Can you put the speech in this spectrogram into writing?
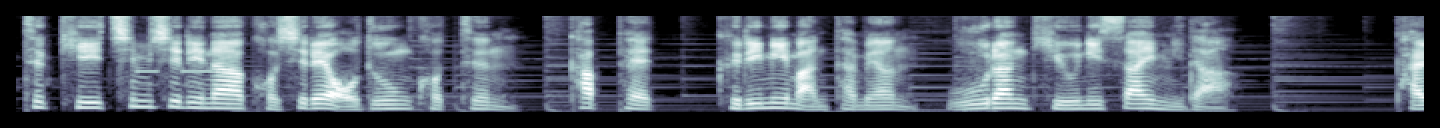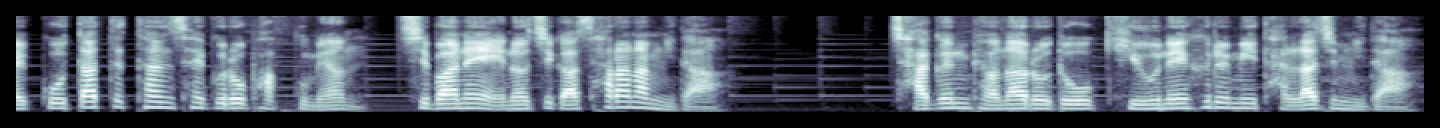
특히 침실이나 거실의 어두운 커튼, 카펫, 그림이 많다면 우울한 기운이 쌓입니다. 밝고 따뜻한 색으로 바꾸면 집안의 에너지가 살아납니다. 작은 변화로도 기운의 흐름이 달라집니다.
